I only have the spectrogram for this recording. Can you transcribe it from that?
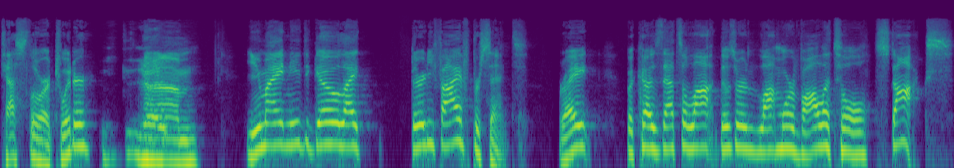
Tesla or Twitter, Yeah. um, you might need to go like 35%, right? Because that's a lot, those are a lot more volatile stocks.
